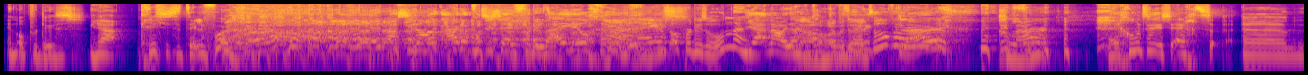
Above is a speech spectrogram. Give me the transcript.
in Opperdus. Ja. Je zijn telefoon? Als hij dan ook aardappeltjes heeft voor erbij, heel graag. Ja, hij heeft Opperdus ronde. Ja, nou, dat, Nou, dat bedoel ik. Klaar. Klaar. Nee, groente is echt... ehm,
